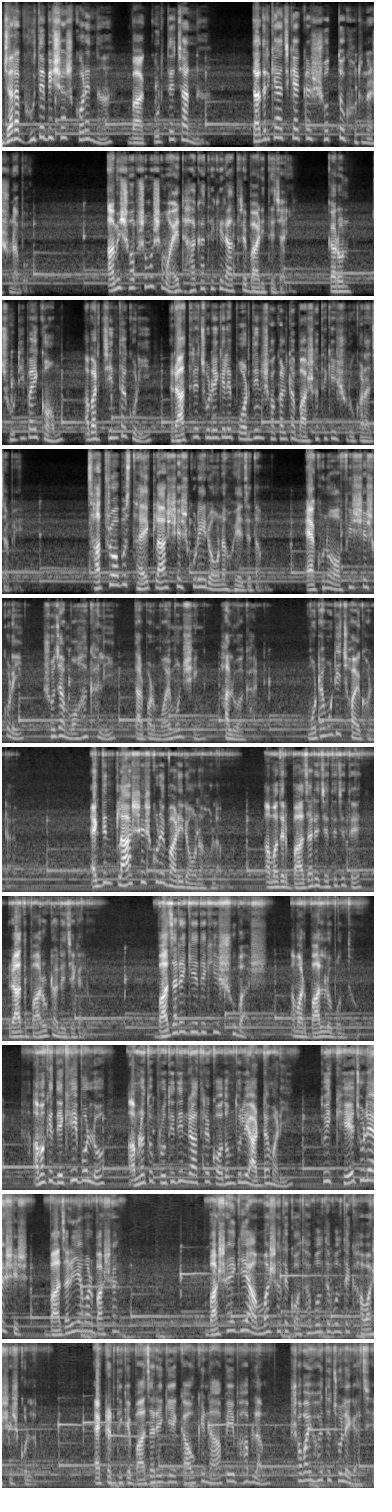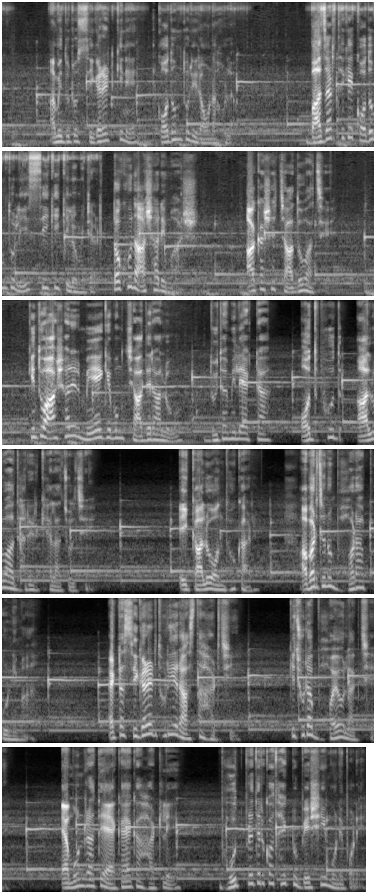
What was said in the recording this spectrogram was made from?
যারা ভূতে বিশ্বাস করেন না বা করতে চান না, তাদেরকে আজকে একটা সত্য ঘটনা শোনাবো। আমি সবসময় সময় ঢাকা থেকে রাত্রে বাড়িতে যাই, কারণ ছুটি পাই কম, আবার চিন্তা করি রাত্রে চলে গেলে পরদিন সকালটা বাসা থেকেই শুরু করা যাবে। ছাত্র অবস্থায় ক্লাস শেষ করেই রওনা হয়ে যেতাম। এখনও অফিস শেষ করেই সোজা মহাখালী, তারপর ময়মনসিং হালুয়াঘাট। মোটামুটি ছয় ঘণ্টা। একদিন ক্লাস শেষ করে বাড়ি রওনা হলাম। আমাদের বাজারে যেতে যেতে রাত বারোটা লেজে গেল। বাজারে গিয়ে দেখি সুভাষ, আমার বাল্য বন্ধু আমাকে দেখেই বলল, আমরা তো প্রতিদিন রাত্রে কদমতলি আড্ডা মারি। তুই খেয়ে চলে আসিস, বাজারেই আমার বাসা। বাসায় গিয়ে আম্মার সাথে কথা বলতে বলতে খাওয়া শেষ করলাম। একটার দিকে বাজারে গিয়ে কাউকে না পেয়ে ভাবলাম, সবাই হয়তো চলে গেছে। আমি দুটো সিগারেট কিনে কদমতলি রওনা হলাম। বাজার থেকে কদমতলি সিকি কিলোমিটার। তখন আষাঢ়ে মাস। আকাশে চাঁদও আছে। কিন্তু আষাঢ়ের মেঘ এবং চাঁদের আলো দুইটা মিলে একটা অদ্ভুত আলো আধারের খেলা চলছে। এই কালো অন্ধকার আবার যেন ভরা পূর্ণিমা। একটা সিগারেট ধরিয়ে রাস্তা হাঁটছি। কিছুটা ভয়ও লাগছে। এমন রাতে একা একা হাঁটলে ভূত প্রেতের কথা একটু বেশিই মনে পড়ে।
